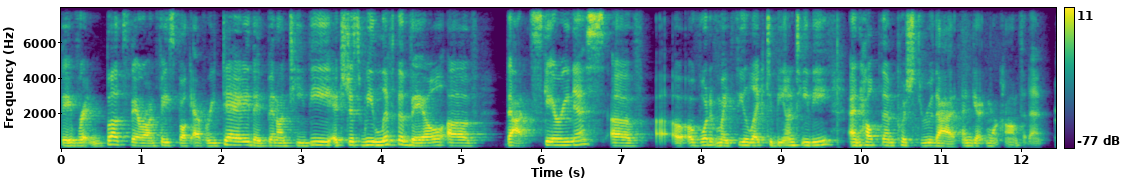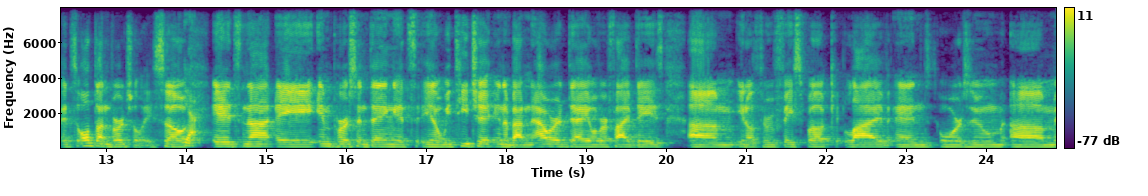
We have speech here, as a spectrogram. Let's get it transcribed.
They've written books. They're on Facebook every day. They've been on TV. It's just we lift the veil of that scariness of of what it might feel like to be on TV and help them push through that and get more confident. It's all done virtually. So Yeah. it's not a in-person thing. It's, you know, we teach it in about an hour a day over five days, um, you know, through Facebook live and or Zoom. Um,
